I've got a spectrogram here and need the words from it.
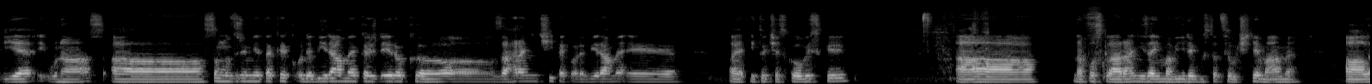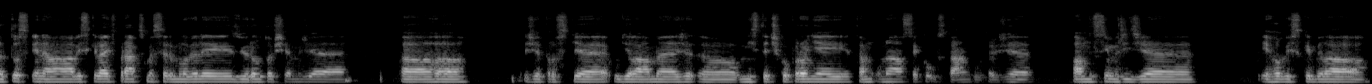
je i u nás a samozřejmě tak, jak odebíráme každý rok uh, zahraničí, tak odebíráme i, i tu českou whisky a na poskládání zajímavý degustace určitě máme. A letos i na Whisky Life Prague jsme se domluvili s Jurou Tošem, že, uh, že prostě uděláme že, uh, místečko pro něj tam u nás jako u stánku. Takže a musím říct, že jeho whisky byla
